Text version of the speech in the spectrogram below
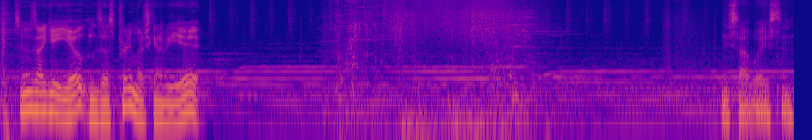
As soon as I get Jotunn's, that's pretty much gonna be it. Let me stop wasting.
